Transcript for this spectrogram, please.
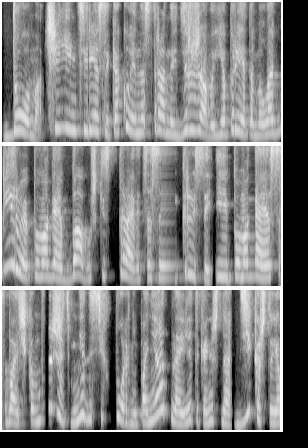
дома. Чьи интересы какой иностранной державы я при этом лоббирую, помогая бабушке справиться с этой крысой и помогая собачкам выжить, мне до сих пор непонятно. И это, конечно, дико, что я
